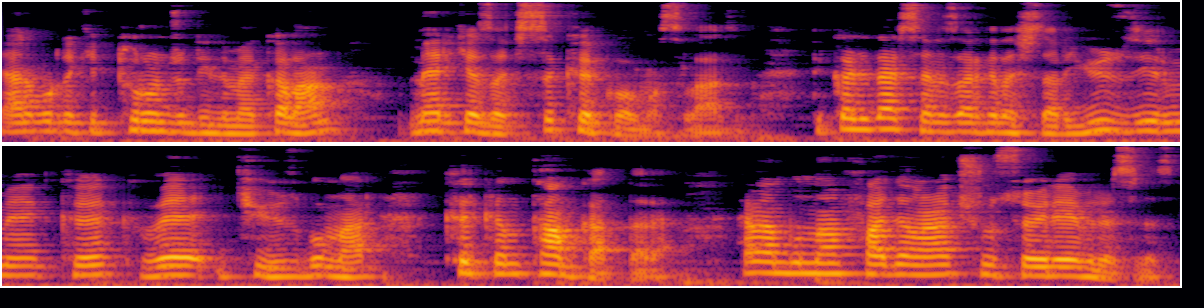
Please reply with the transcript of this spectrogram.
Yani buradaki turuncu dilime kalan merkez açısı 40 olması lazım. Dikkat ederseniz arkadaşlar 120, 40 ve 200 bunlar 40'ın tam katları. Hemen bundan faydalanarak şunu söyleyebilirsiniz.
